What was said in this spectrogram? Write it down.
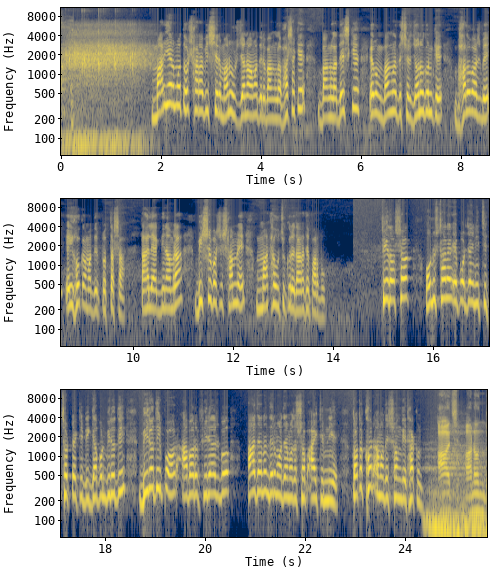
মারিয়ার মতো সারা বিশ্বের মানুষ যেন আমাদের বাংলা ভাষাকে বাংলাদেশকে এবং বাংলাদেশের জনগণকে ভালোবাসবে এই হোক আমাদের প্রত্যাশা। তাহলে একদিন আমরা বিশ্ববাসীর সামনে মাথা উঁচু করে দাঁড়াতে পারব। প্রিয় দর্শক অনুষ্ঠানের এ পর্যায়ে নিচ্ছি ছোট্ট একটি বিজ্ঞাপন বিরতি। বিরতির পর আবারও ফিরে আসব আজ আনন্দের মজার মজার সব আইটেম নিয়ে। ততক্ষণ আমাদের সঙ্গে থাকুন। আজ আনন্দ।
